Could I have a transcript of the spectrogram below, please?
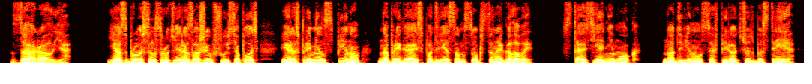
— заорал я. Я сбросил с руки разложившуюся плоть и распрямил спину, напрягаясь под весом собственной головы. Встать я не мог, но двинулся вперед чуть быстрее —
